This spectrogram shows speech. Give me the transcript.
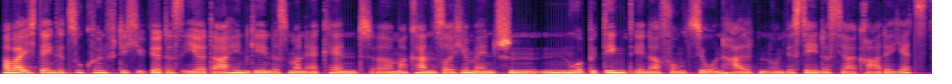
Aber ich denke, zukünftig wird es eher dahin gehen, dass man erkennt, äh, man kann solche Menschen nur bedingt in der Funktion halten. Und wir sehen das ja gerade jetzt.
